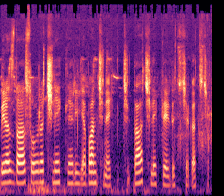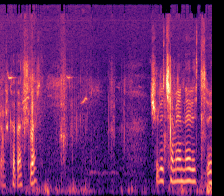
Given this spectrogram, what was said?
Biraz daha sonra çilekleri, yaban çilek, dağ çilekleri de çiçek açacak arkadaşlar. Şöyle çemenleri, e,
